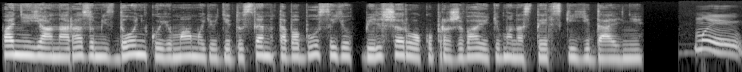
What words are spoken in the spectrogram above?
Пані Яна разом із донькою, мамою, дідусем та бабусею більше року проживають у монастирській їдальні. Мы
